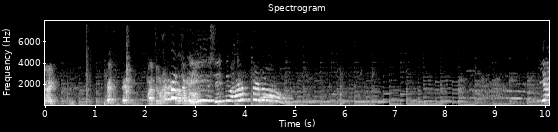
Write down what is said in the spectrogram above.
Eh, eh, eh, macam-macam lu. Ih, sini macam dong. Ya.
